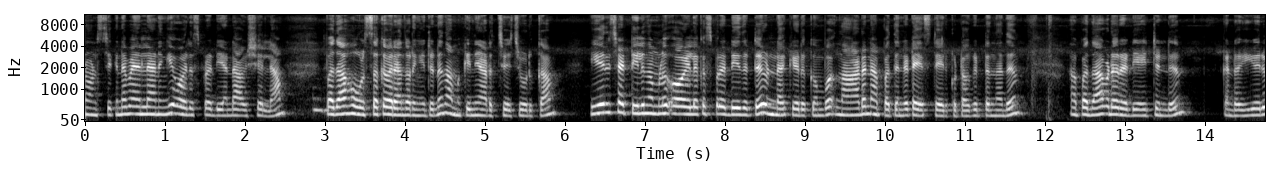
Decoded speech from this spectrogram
നോൺ സ്റ്റിക്കിന്റെ പാനിലാണെങ്കിൽ ഓയിൽ സ്പ്രെഡ് ചെയ്യേണ്ട ആവശ്യമില്ല. അപ്പോൾ അത് ഹോൾസൊക്കെ വരാൻ തുടങ്ങിയിട്ടുണ്ട്. നമുക്കിനി അടച്ചു വെച്ച് കൊടുക്കാം. ഈ ഒരു ചട്ടിയിൽ നമ്മൾ ഓയിലൊക്കെ സ്പ്രെഡ് ചെയ്തിട്ട് ഉണ്ടാക്കിയെടുക്കുമ്പോൾ നാടൻ അപ്പത്തിന്റെ ടേസ്റ്റ് ആയിരിക്കും കേട്ടോ കിട്ടുന്നത്. അപ്പോൾ അതാ ഇവിടെ റെഡി ആയിട്ടുണ്ട്. കണ്ടോ ഈ ഒരു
